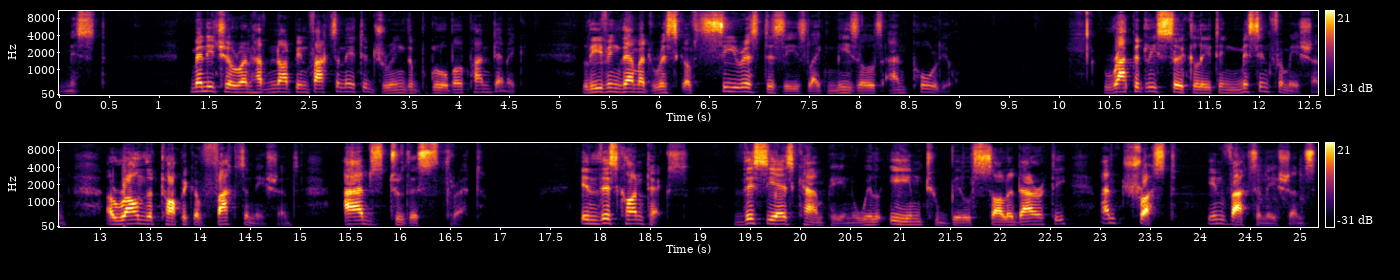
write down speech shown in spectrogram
missed. Many children have not been vaccinated during the global pandemic, leaving them at risk of serious disease like measles and polio. Rapidly circulating misinformation around the topic of vaccinations adds to this threat. In this context, this year's campaign will aim to build solidarity and trust in vaccinations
